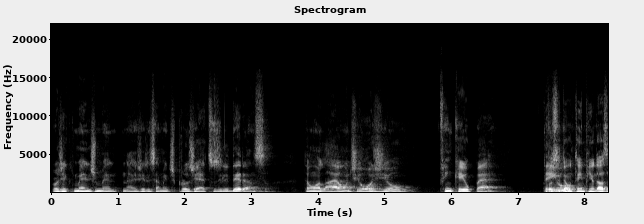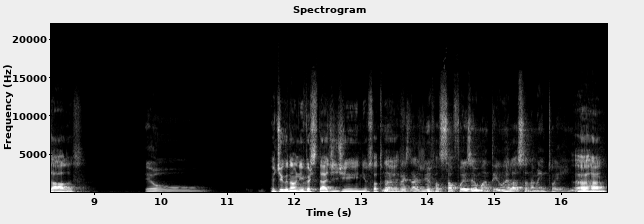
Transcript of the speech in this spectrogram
project management, né, gerenciamento de projetos e liderança. Então lá é onde hoje eu finquei o pé. Você deu um tempinho das aulas. eu Eu digo na Universidade de New South na Wales. Universidade de Salfoz eu mantenho um relacionamento ainda. Aham.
